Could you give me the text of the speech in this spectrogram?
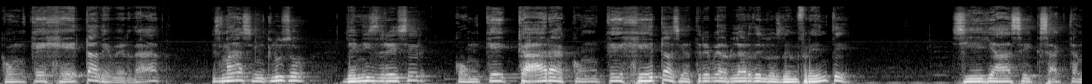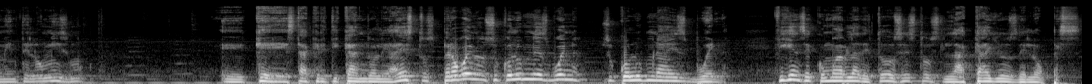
¿Con qué jeta de verdad? Es más, incluso Denise Dresser, ¿con qué cara, con qué jeta se atreve a hablar de los de enfrente? Si ella hace exactamente lo mismo eh, que está criticándole a estos. Pero bueno, su columna es buena, su columna es buena. Fíjense cómo habla de todos estos lacayos de López.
